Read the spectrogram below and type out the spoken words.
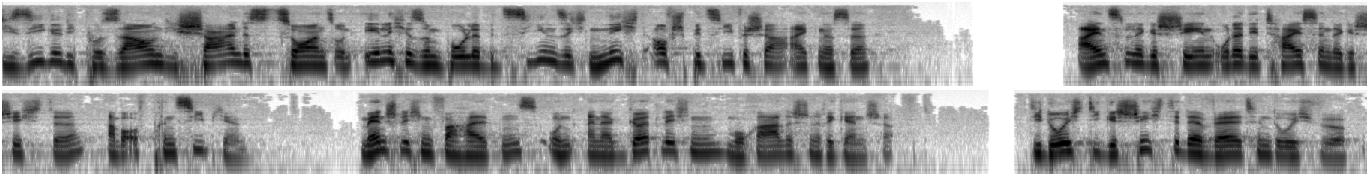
die Siegel, die Posaunen, die Schalen des Zorns und ähnliche Symbole beziehen sich nicht auf spezifische Ereignisse, einzelne Geschehen oder Details in der Geschichte, aber auf Prinzipien menschlichen Verhaltens und einer göttlichen moralischen Regentschaft, die durch die Geschichte der Welt hindurch wirken.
